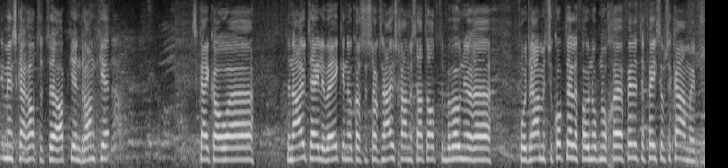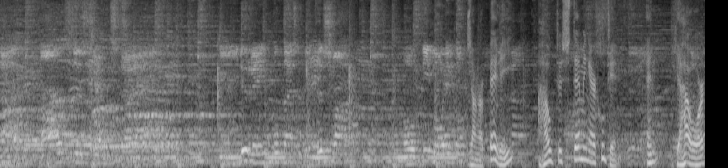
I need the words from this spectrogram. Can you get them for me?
De mensen krijgen altijd een hapje en drankje. Ze kijken al ernaar uit de hele week en ook als ze straks naar huis gaan, dan staat er altijd een bewoner voor het raam met zijn koptelefoon op nog verder te feesten op zijn kamer. Iedereen komt komt. Zanger Perry houdt de stemming er goed in. En ja hoor,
